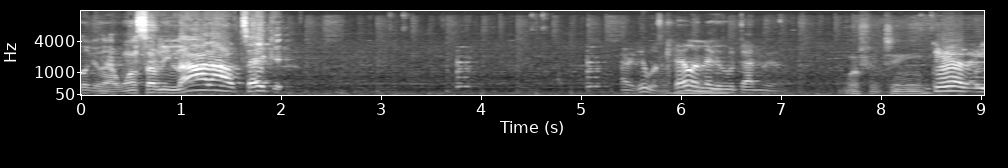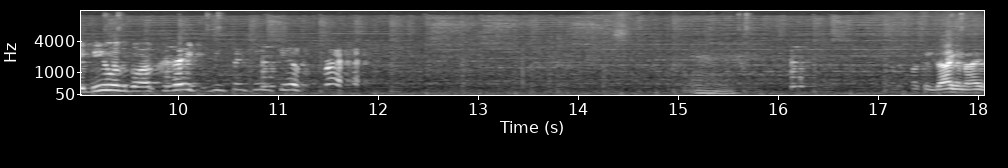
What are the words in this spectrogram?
look at that. 179. I'll take it. Hey, it was killing mm-hmm. niggas with that move. 115. Damn, AD was going crazy. 15 kills, bruh. Fucking Dragonite.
